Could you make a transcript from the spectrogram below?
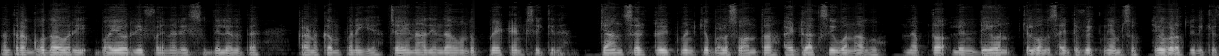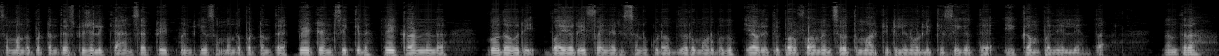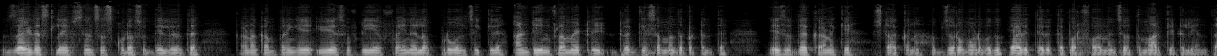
ನಂತರ ಗೋದಾವರಿ ಬಯೋ ರಿಫೈನರಿ ಸುದ್ದಿಲಿರುತ್ತೆ. ಕಾರಣ ಕಂಪನಿಗೆ ಚೈನಾದಿಂದ ಒಂದು ಪೇಟೆಂಟ್ ಸಿಕ್ಕಿದೆ. ಕ್ಯಾನ್ಸರ್ ಟ್ರೀಟ್ಮೆಂಟ್ಗೆ ಬಳಸುವಂತ ಹೈಡ್ರಾಕ್ಸಿ ಒನ್ ಹಾಗೂ ನೆಪ್ತಾ ಲಿಂಡಿಯೋನ್ ಕೆಲವೊಂದು ಸೈಂಟಿಫಿಕ್ ನೇಮ್ಸ್ ಇವುಗಳು ಇದಕ್ಕೆ ಸಂಬಂಧಪಟ್ಟಂತೆ ಎಸ್ಪೆಷಲಿ ಕ್ಯಾನ್ಸರ್ ಟ್ರೀಟ್ಮೆಂಟ್ಗೆ ಸಂಬಂಧಪಟ್ಟಂತೆ ಪೇಟೆಂಟ್ ಸಿಕ್ಕಿದೆ. ಈ ಕಾರಣದಿಂದ ಗೋದಾವರಿ ಬಯೋ ರಿಫೈನರೀಸ್ ಅನ್ನು ಕೂಡ ಅಬ್ಸರ್ವ್ ಮಾಡಬಹುದು ಯಾವ ರೀತಿ ಪರ್ಫಾರ್ಮೆನ್ಸ್ ಇವತ್ತು ಮಾರ್ಕೆಟ್ ಅಲ್ಲಿ ನೋಡ್ಲಿಕ್ಕೆ ಸಿಗುತ್ತೆ ಈ ಕಂಪನಿಯಲ್ಲಿ ಅಂತ. ನಂತರ ಝೈಡಸ್ ಲೈಫ್ ಸೈನ್ಸಸ್ ಕೂಡ ಸುದ್ದಿಯಲ್ಲಿರುತ್ತೆ. ಕಾರಣ ಕಂಪನಿಗೆ U S F D A final approval ಸಿಕ್ಕಿದೆ. ಆಂಟಿ ಇನ್ಫ್ಲಮೇಟರಿ ಡ್ರಗ್ಗೆ ಸಂಬಂಧಪಟ್ಟಂತೆ. ಈ ಸುದ್ದಿಯ ಕಾರಣಕ್ಕೆ ಸ್ಟಾಕ್ ಅನ್ನು ಅಬ್ಸರ್ವ್ ಮಾಡಬಹುದು ಯಾವ ರೀತಿ ಇರುತ್ತೆ ಪರ್ಫಾರ್ಮೆನ್ಸ್ ಇವತ್ತು ಮಾರ್ಕೆಟ್ ಅಲ್ಲಿ ಅಂತ.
